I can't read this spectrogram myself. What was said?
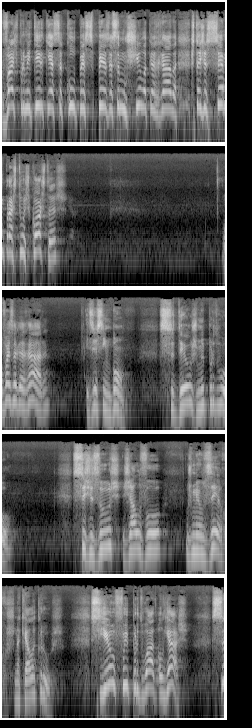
Vais permitir que essa culpa, esse peso, essa mochila carregada esteja sempre às tuas costas? Ou vais agarrar e dizer assim: bom, se Deus me perdoou, se Jesus já levou os meus erros naquela cruz, se eu fui perdoado, aliás, se,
